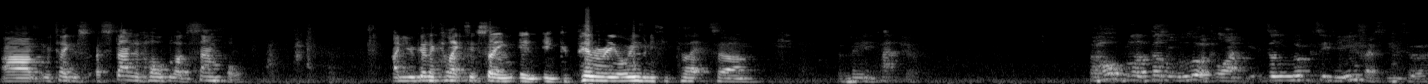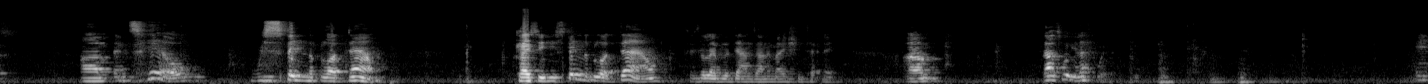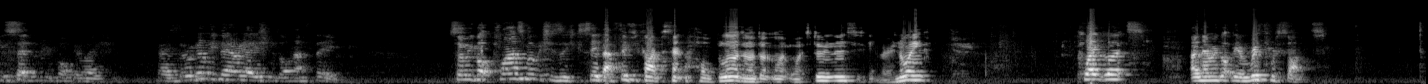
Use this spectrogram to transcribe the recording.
um, we take a, standard whole blood sample, and you're going to collect it, say, in, in capillary, or even if you collect um, a venepuncture, the whole blood doesn't look like it doesn't look particularly interesting to us um, until we spin the blood down. Okay, so if you spin the blood down, this is the level of Dan's animation technique. Um, that's what you're left with in the sedentary population. Okay, so there are going to be variations on that theme. So we've got plasma, which is, as you can see, about 55% of whole blood, and I don't like why it's doing this, it's getting very annoying. Platelets, and then we've got the erythrocytes.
